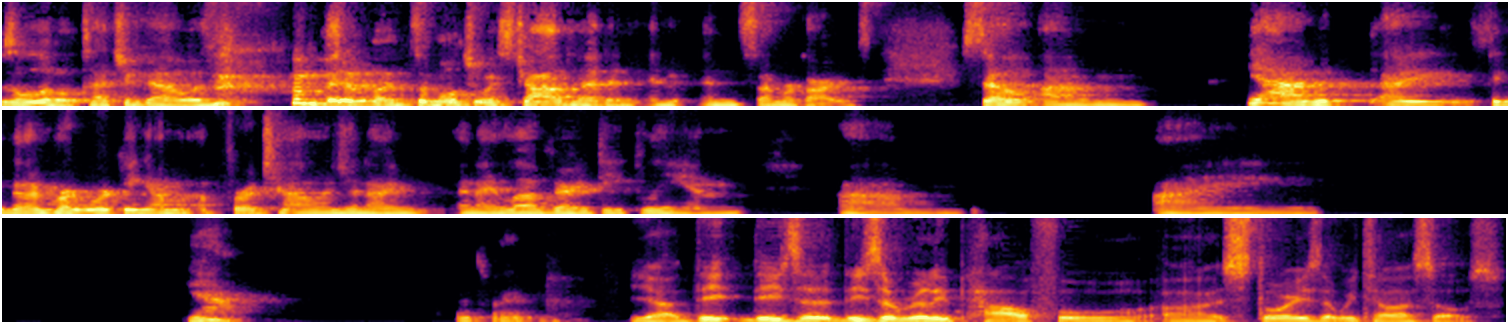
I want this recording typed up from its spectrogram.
was a little touch and go. It was a bit of a tumultuous childhood in, in, in some regards. So um, yeah, I would I think that I'm hardworking. I'm up for a challenge, and I and I love very deeply, and um, I yeah, that's right. Yeah, the, these are these are really powerful uh, stories that we tell ourselves.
